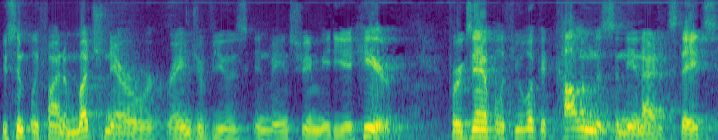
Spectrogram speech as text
you simply find a much narrower range of views in mainstream media here. For example, if you look at columnists in the United States,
